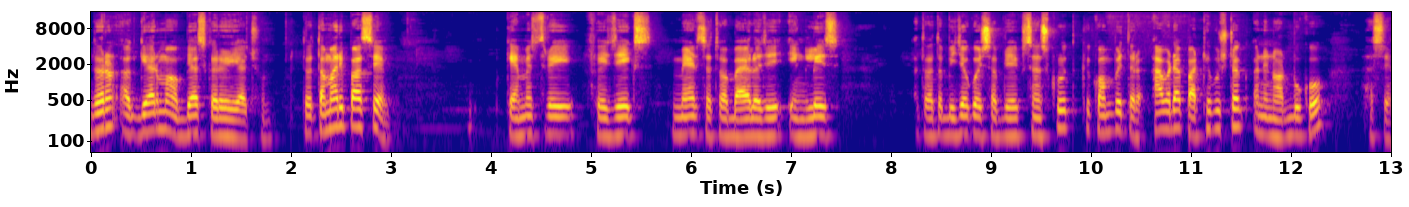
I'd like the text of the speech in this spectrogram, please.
ધોરણ અગિયારમાં અભ્યાસ કરી રહ્યા છો. તો તમારી પાસે કેમેસ્ટ્રી ફિઝિક્સ મેથ્સ અથવા બાયોલોજી ઇંગ્લિશ અથવા તો બીજો કોઈ સબ્જેક્ટ સંસ્કૃત કે કોમ્પ્યુટર આ બધા પાઠ્યપુસ્તક અને નોટબુકો હશે.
